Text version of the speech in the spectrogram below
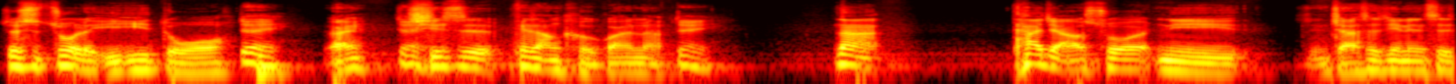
就是做了一亿多，对哎，对其实非常可观了。对，那他假如说你假设今天是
